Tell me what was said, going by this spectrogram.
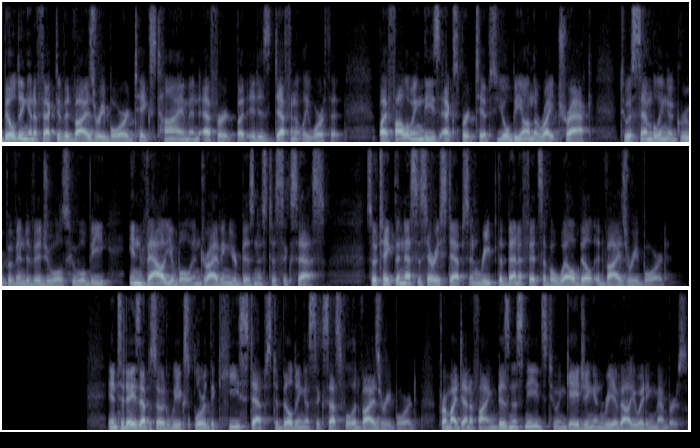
Building an effective advisory board takes time and effort, but it is definitely worth it. By following these expert tips, you'll be on the right track to assembling a group of individuals who will be invaluable in driving your business to success. So take the necessary steps and reap the benefits of a well built advisory board. In today's episode, we explored the key steps to building a successful advisory board, from identifying business needs to engaging and reevaluating members.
